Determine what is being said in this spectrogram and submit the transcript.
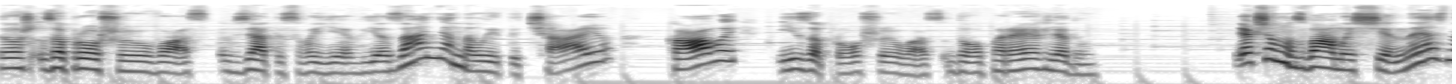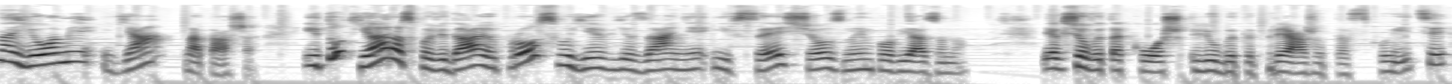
Тож запрошую вас взяти своє в'язання, налити чаю, кави і запрошую вас до перегляду. Якщо ми з вами ще не знайомі, я Наташа. І тут я розповідаю про своє в'язання і все, що з ним пов'язано. Якщо ви також любите пряжу та спиці,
